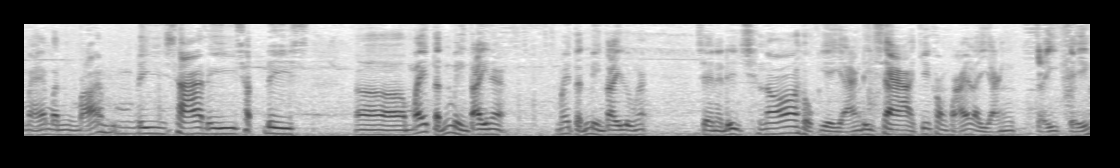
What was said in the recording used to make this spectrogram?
mẹ mình bả đi xa đi sách đi uh, mấy tỉnh miền tây nè. Mấy tỉnh miền tây luôn á. Xe này đi nó thuộc về dạng đi xa chứ không phải là dạng chạy kiển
